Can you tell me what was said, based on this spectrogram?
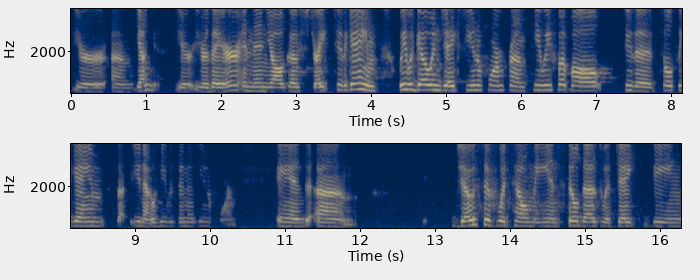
your um, youngest. You're you're there, and then y'all go straight to the game. We would go in Jake's uniform from Pee Wee football to the Tulsa game. You know, he was in his uniform, and um, Joseph would tell me, and still does with Jake being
